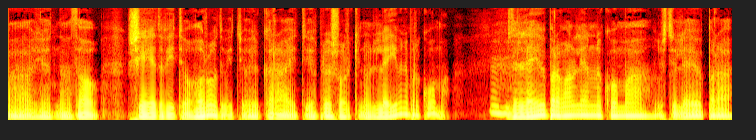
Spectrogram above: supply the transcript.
að, hérna, þá sé ég þetta vídeo og horfa þetta vídeo ég græt, ég upplöfu sorginu og leifin er bara að koma. -hmm. Þú veist, ég leifi bara vanlíðan að koma þú veist, ég leifi bara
